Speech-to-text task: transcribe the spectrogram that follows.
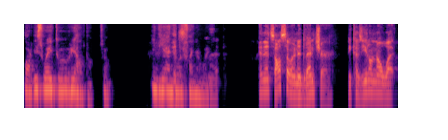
or this way to Rialto. So in the end, it's, you will find your way. And it's also an adventure because you don't know what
